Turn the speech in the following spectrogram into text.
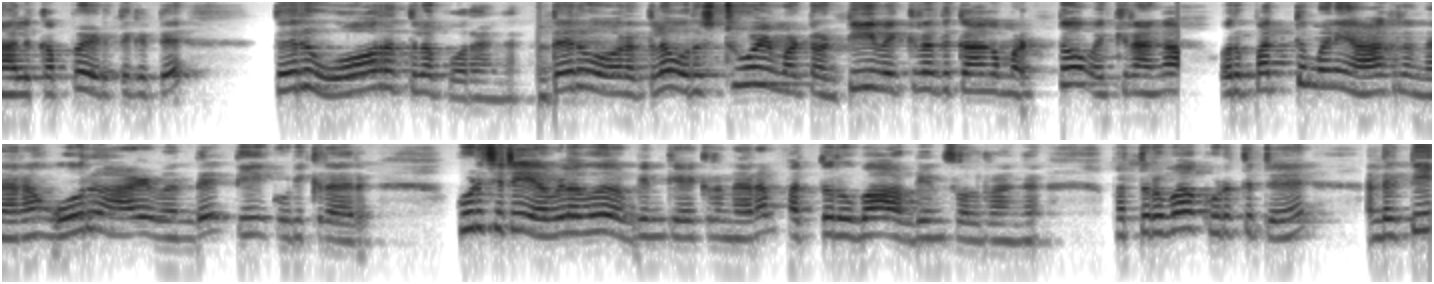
நாலு கப்பை எடுத்துக்கிட்டு தெரு ஓரத்துல போறாங்க. தெரு ஓரத்துல ஒரு ஸ்டூல் மட்டும் டீ வைக்கிறதுக்காக மட்டும் வைக்கிறாங்க. ஒரு பத்து மணி ஆகுற நேரம் ஒரு ஆள் வந்து டீ குடிக்கிறாரு. குடிச்சிட்டு எவ்வளவு அப்படின்னு கேட்குற நேரம் பத்து ரூபா அப்படின்னு சொல்றாங்க. பத்து ரூபா கொடுத்துட்டு அந்த டீ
